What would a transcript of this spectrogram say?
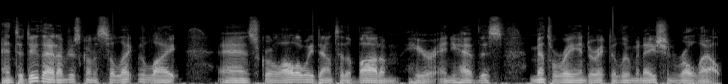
And to do that, I'm just going to select the light and scroll all the way down to the bottom here, and you have this mental ray indirect illumination rollout.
